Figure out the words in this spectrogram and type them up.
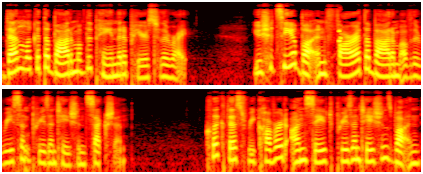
Then look at the bottom of the pane that appears to the right. You should see a button far at the bottom of the Recent Presentations section. Click this Recovered Unsaved Presentations button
